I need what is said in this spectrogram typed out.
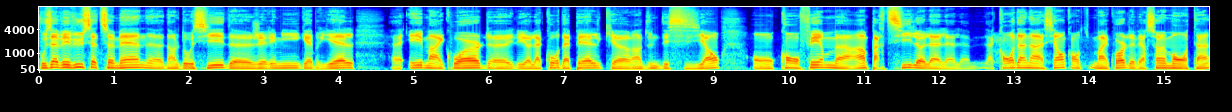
Vous avez vu cette semaine euh, dans le dossier de Jérémy Gabriel euh, et Mike Ward, euh, il y a la Cour d'appel qui a rendu une décision on confirme en partie la, condamnation contre Mike Ward de verser un montant.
